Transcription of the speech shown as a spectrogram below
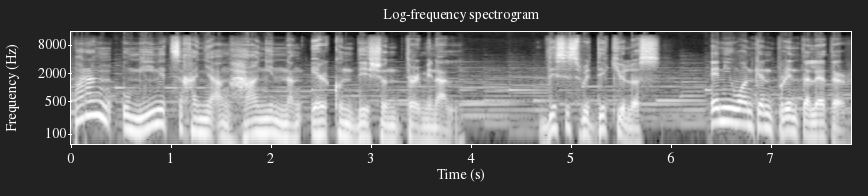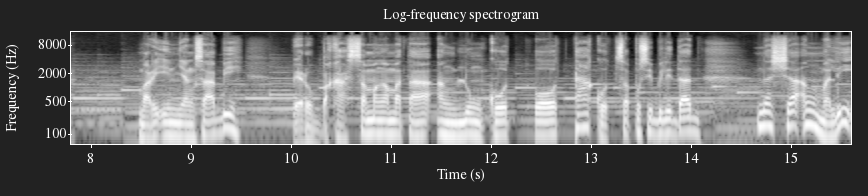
Parang uminit sa kanya ang hangin ng air-conditioned terminal. This is ridiculous. Anyone can print a letter. Mariin niyang sabi, pero baka sa mga mata ang lungkot o takot sa posibilidad na siya ang mali.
